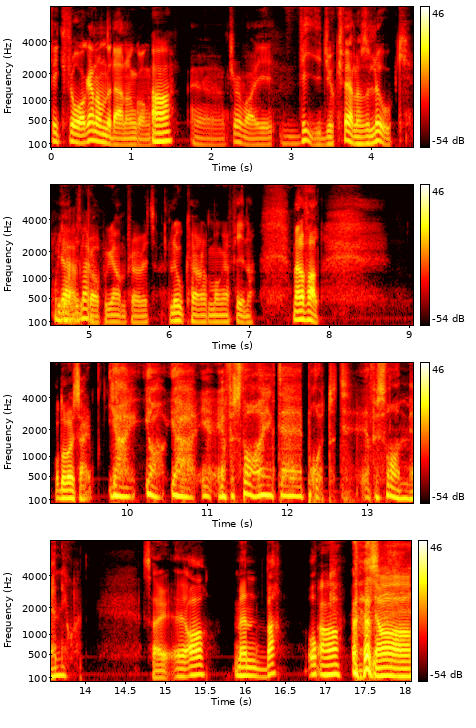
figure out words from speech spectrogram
fick frågan om det där någon gång. Ja, Jag tror det var i videokväll hos Luke. Åh, Jävligt jävlar. bra program för övrigt. Luke har många fina. Men i alla fall. Och då var det så här. Jag, jag, jag, jag försvarar inte brottet. Jag försvarar människan. Så här eh, ja, men va? Och? ja. ja.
